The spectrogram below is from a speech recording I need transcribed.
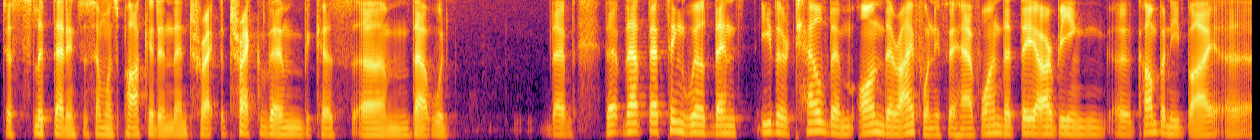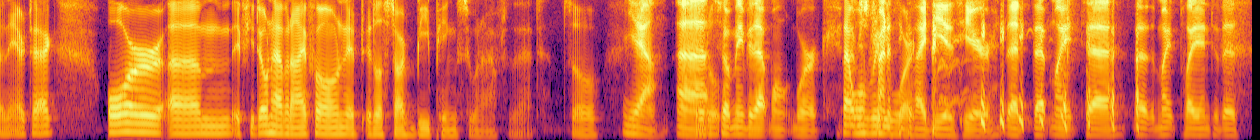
just slip that into someone's pocket and then track track them because um, that would that, that that that thing will then either tell them on their iPhone if they have one that they are being accompanied by uh, an AirTag, or um, if you don't have an iPhone, it, it'll start beeping soon after that. So yeah, uh, so maybe that won't work. That I'm won't just trying really to think work. of ideas here that that might uh, that might play into this.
